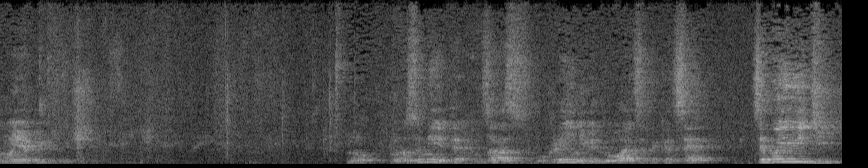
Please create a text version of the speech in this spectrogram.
моє прізвище. Ну, розумієте, зараз в Україні відбувається таке, це, це бойові дії.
